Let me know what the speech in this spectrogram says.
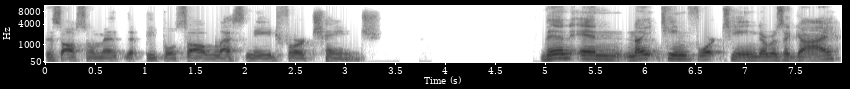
This also meant that people saw less need for change. Then in 1914, there was a guy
